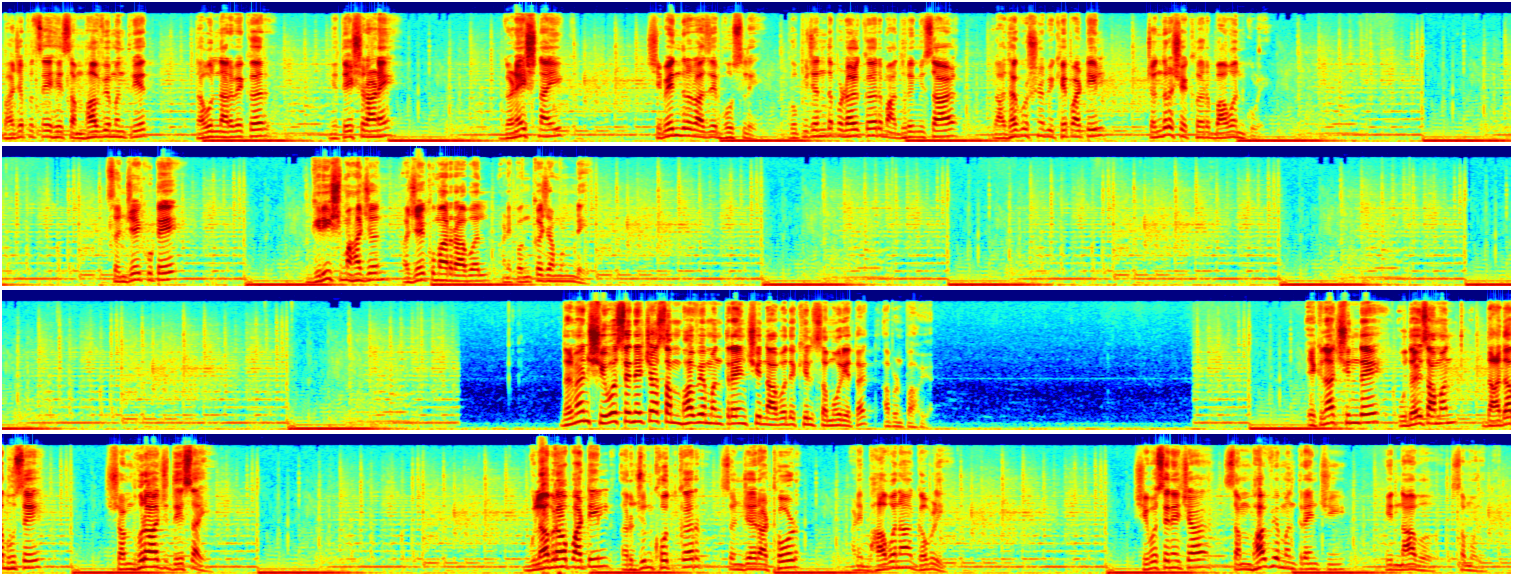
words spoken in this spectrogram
भाजपचे हे संभाव्य मंत्री आहेत. राहुल नार्वेकर नितेश राणे गणेश नाईक शिवेंद्रराजे भोसले गोपीचंद पडळकर माधुरी मिसाळ राधाकृष्ण विखे पाटील चंद्रशेखर बावनकुळे. संजय कुटे गिरीश महाजन अजय कुमार रावल आणि पंकजा मुंडे. दरम्यान शिवसेनेच्या संभाव्य मंत्र्यांची नावं देखील समोर येत आहेत. आपण पाहूया. एकनाथ शिंदे उदय सामंत दादा भुसे शंभूराज देसाई. गुलाबराव पाटील अर्जुन खोतकर संजय राठोड आणि भावना गवळी. शिवसेनेच्या संभाव्य मंत्र्यांची ही नावं समोर येतात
